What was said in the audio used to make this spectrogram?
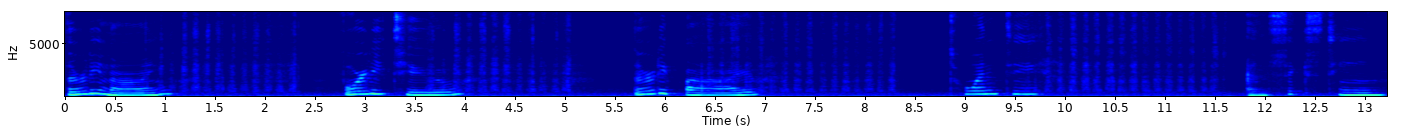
39, 42, 35, 20, and 16.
